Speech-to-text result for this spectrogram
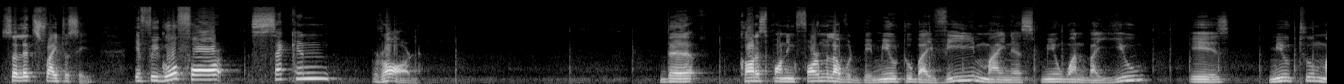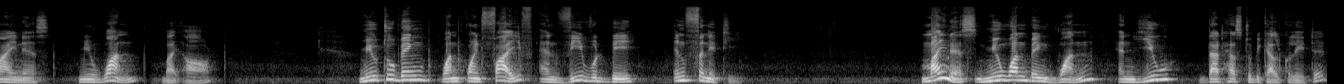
So, let us try to see. If we go for second rod, the corresponding formula would be mu 2 by V minus mu 1 by U is mu 2 minus mu 1 by R. mu2 being 1.5 and v would be infinity minus mu1 being 1 and u that has to be calculated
